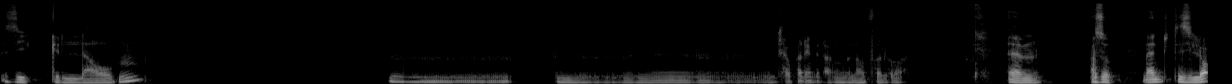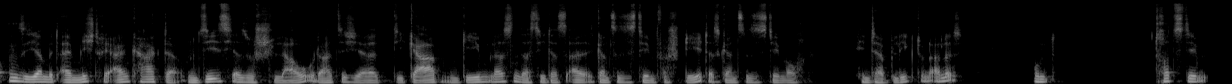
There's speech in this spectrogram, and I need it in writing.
sie glauben hm, hm, ich habe grad den Gedanken genau verloren. Ähm, ach so, nein, sie locken sie ja mit einem nicht realen Charakter und sie ist ja so schlau oder hat sich ja die Gaben geben lassen, dass sie das ganze System versteht, das ganze System auch hinterblickt und alles. Und trotzdem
